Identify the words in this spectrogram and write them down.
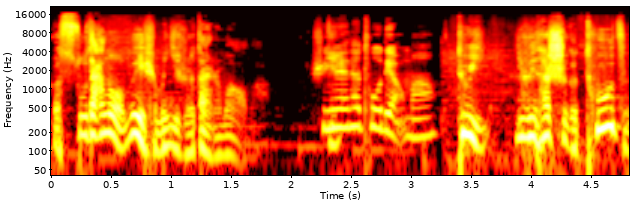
说苏加诺为什么一直戴着帽子？是因为他秃顶吗？对，因为他是个秃子，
